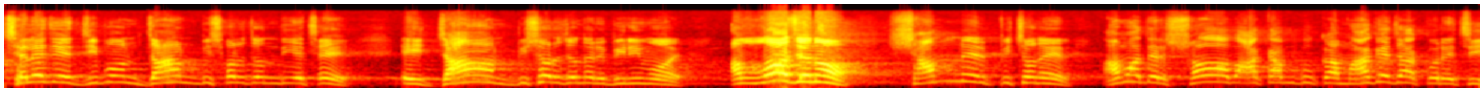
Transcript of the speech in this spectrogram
ছেলে যে জীবন যান বিসর্জন দিয়েছে, এই যান বিসর্জনের বিনিময় আল্লাহ যেন সামনের পিছনের আমাদের সব আকাম কুকাম আগে যা করেছি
